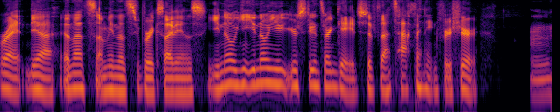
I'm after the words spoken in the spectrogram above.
Right. Yeah. And that's, I mean, that's super exciting. Is you know, you, you know, you, your students are engaged if that's happening for sure. hmm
